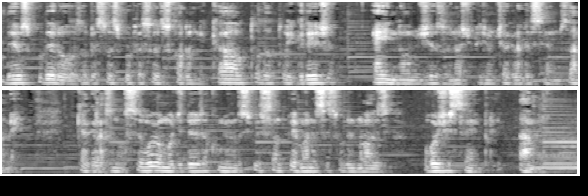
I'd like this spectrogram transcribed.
Deus poderoso, abençoa os professores de escola unical, toda a tua igreja, em nome de Jesus nós pedimos e te agradecemos. Amém. Que a graça do Senhor e o amor de Deus a comunhão do Espírito Santo permaneça sobre nós, hoje e sempre. Amém.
